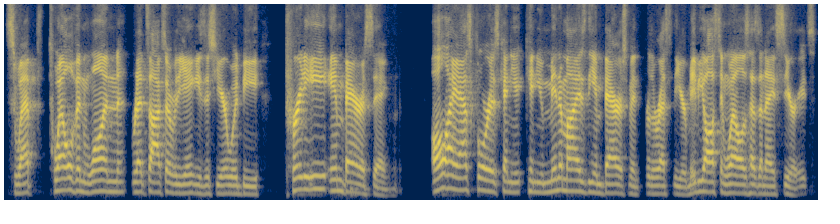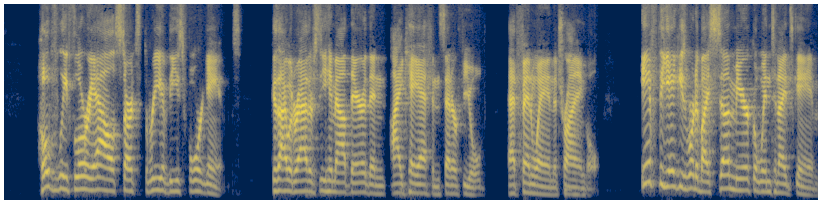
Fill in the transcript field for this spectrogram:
swept. Twelve and one Red Sox over the Yankees this year would be pretty embarrassing. All I ask for is can you can you minimize the embarrassment for the rest of the year? Maybe Austin Wells has a nice series. Hopefully Florial starts three of these four games because I would rather see him out there than IKF in center field at Fenway in the triangle. If the Yankees were to by some miracle win tonight's game,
